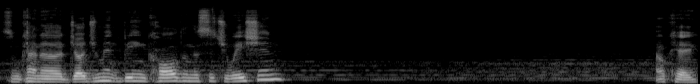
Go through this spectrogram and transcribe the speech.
Some kind of judgment being called in the situation. Okay.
